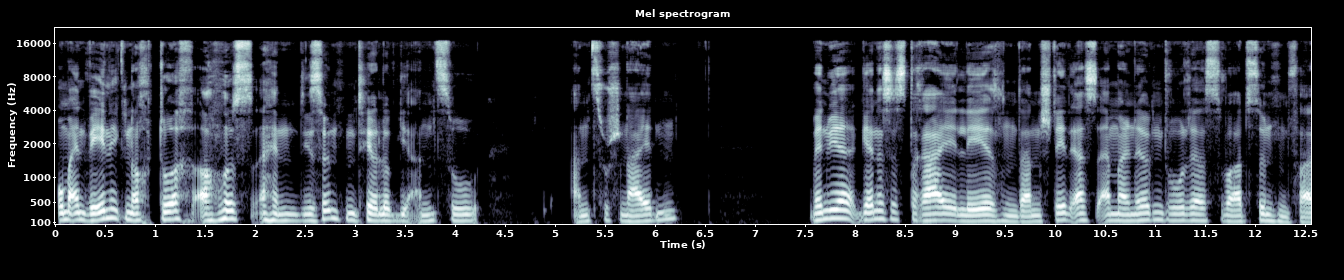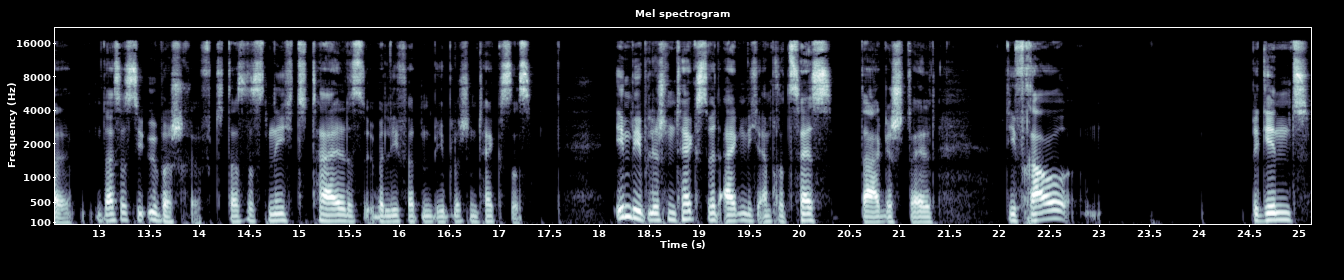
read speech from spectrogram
Um ein wenig noch durchaus ein, die Sündentheologie anzu, anzuschneiden, wenn wir Genesis 3 lesen, dann steht erst einmal nirgendwo das Wort Sündenfall. Das ist die Überschrift. Das ist nicht Teil des überlieferten biblischen Textes. Im biblischen Text wird eigentlich ein Prozess dargestellt. Die Frau beginnt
